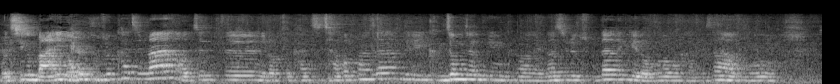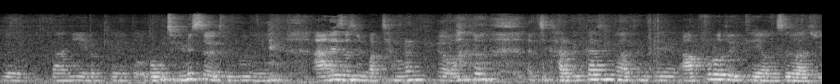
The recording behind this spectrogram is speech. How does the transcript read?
뭐 지금 많이 너무 부족하지만 어쨌든 이렇게 같이 작업한 사람들이 긍정적인 그런 에너지를 준다는 게 너무너무 감사하고 그 많이 이렇게 너- 너무 재밌어요 두 분이 안에서 지금 막 장난기가 막 가득하신 것 같은데 앞으로도 이렇게 연습 아주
